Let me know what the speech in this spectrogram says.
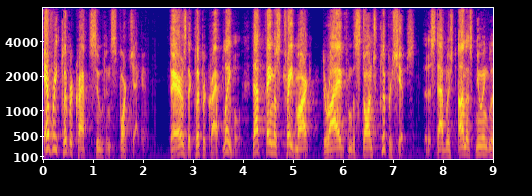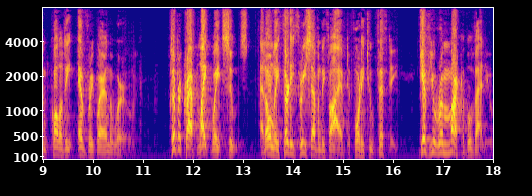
Every Clippercraft suit and sport jacket bears the Clippercraft label, that famous trademark derived from the staunch clipper ships that established honest New England quality everywhere in the world. Clippercraft lightweight suits at only $33.75 to $42.50 give you remarkable value.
